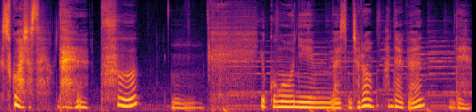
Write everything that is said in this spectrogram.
수고하셨어요. 네. 푹, 음, 605님 말씀처럼 한 달간, 네.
